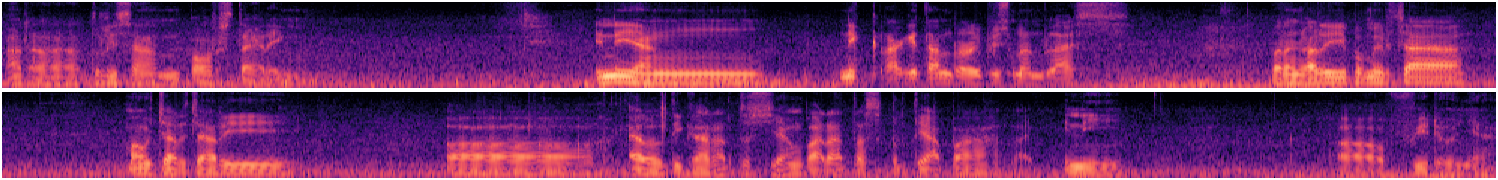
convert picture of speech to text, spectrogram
ada tulisan power steering. Ini yang Nick rakitan 2019 barangkali pemirsa mau cari-cari uh, L300 yang Pak Rata seperti apa ini uh, videonya.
